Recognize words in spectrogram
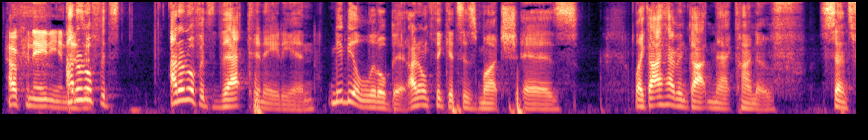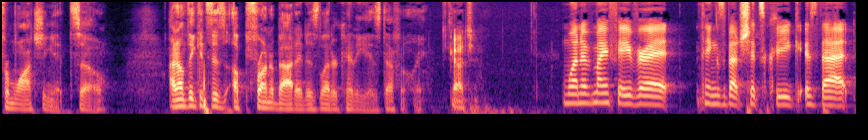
How Canadian? I don't know if it's I don't know if it's that Canadian. Maybe a little bit. I don't think it's as much as like I haven't gotten that kind of sense from watching it. So I don't think it's as upfront about it as Letterkenny is. Definitely. Gotcha. One of my favorite things about Schitt's Creek is that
